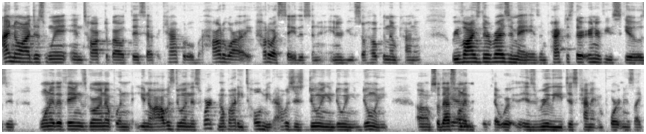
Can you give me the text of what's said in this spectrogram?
i know i just went and talked about this at the capitol but how do i how do i say this in an interview so helping them kind of revise their resumes and practice their interview skills. And one of the things growing up when you know i was doing this work nobody told me that. I was just doing and doing and doing. Um, so that's yeah. one of the things that is really just kind of important is like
